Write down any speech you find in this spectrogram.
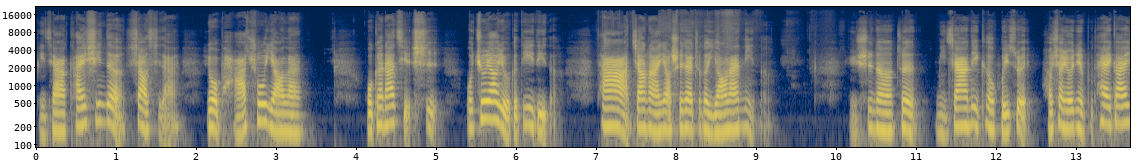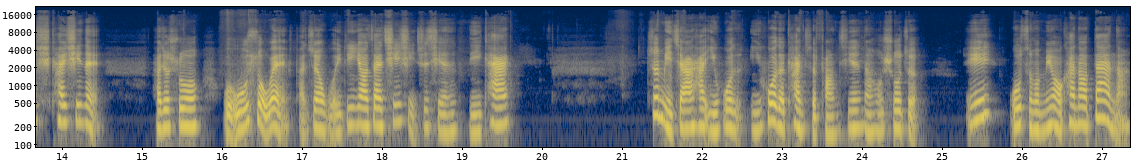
米迦开心的笑起来，又爬出摇篮。我跟他解释，我就要有个弟弟的，他啊将来要睡在这个摇篮里呢。于是呢，这米迦立刻回嘴，好像有点不太开开心呢。他就说。我无所谓，反正我一定要在清醒之前离开。这米迦他疑惑疑惑的看着房间，然后说着：“诶，我怎么没有看到蛋呢？”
